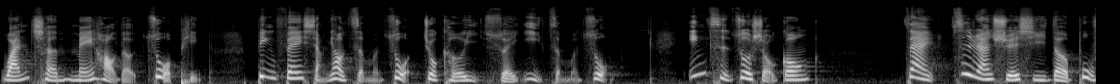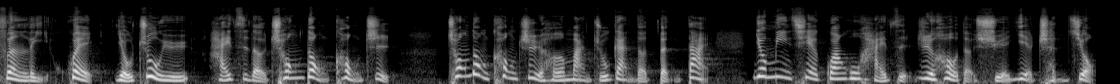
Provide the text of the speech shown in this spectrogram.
完成美好的作品，并非想要怎么做就可以随意怎么做。因此，做手工在自然学习的部分里，会有助于孩子的冲动控制、冲动控制和满足感的等待，又密切关乎孩子日后的学业成就。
